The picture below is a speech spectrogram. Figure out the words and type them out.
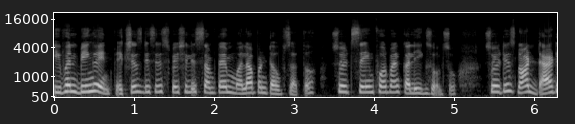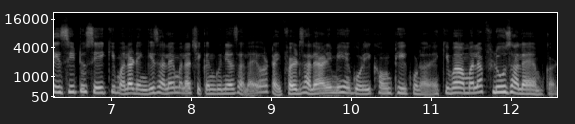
even being a infectious disease specialist sometime मला पण टफ जातं so it's same for my colleagues also so it is not that easy to say की मला डेंगी झाला आहे मला चिकनगुनिया झाला आहे टायफॉईड झाला आहे आणि मी हे गोळी खाऊन ठीक होणार आहे किंवा आम्हाला फ्लू झाला आहे अमकट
